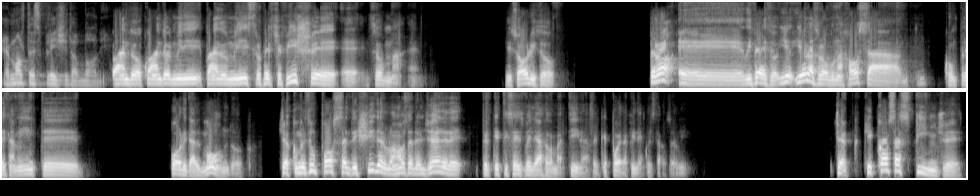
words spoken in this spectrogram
è molto esplicito Bodi. Quando, quando, il, mini, quando il ministro percepisce, eh, insomma, eh, di solito... Però, eh, ripeto, io, io la trovo una cosa completamente fuori dal mondo. Cioè, come tu possa decidere una cosa del genere perché ti sei svegliato la mattina, perché poi alla fine è questa cosa qui. Cioè, che cosa spinge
